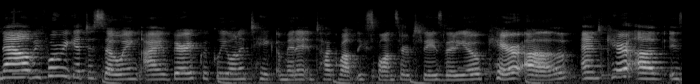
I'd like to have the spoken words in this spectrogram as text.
Now, before we get to sewing, I very quickly want to take a minute and talk about the sponsor of today's video, Care of. And Care of is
